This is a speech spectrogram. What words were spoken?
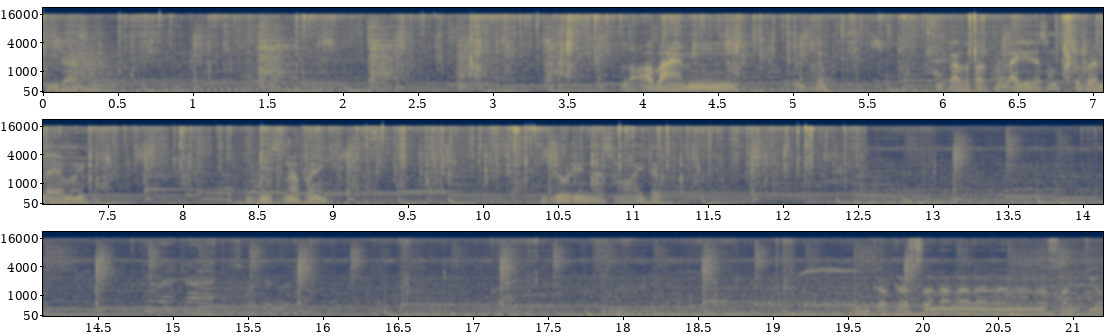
दिइरहेको छ ल अब हामी एकदम उकालोतर्फ लागिरहेछौँ। तपाईँलाई म बिचमा पनि जोडिनेछौँ है त। हेलिकप्टर सन्क्यो।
